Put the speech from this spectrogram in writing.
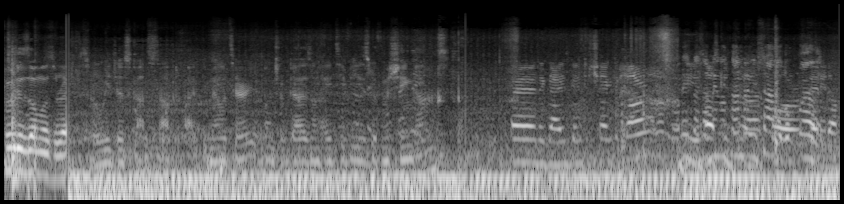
Food is almost ready. So we just got stopped by the military, a bunch of guys on ATVs with machine guns. Uh, the guy is going to check the car. He's asking nos están to us revisando, for compadre. set it up.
